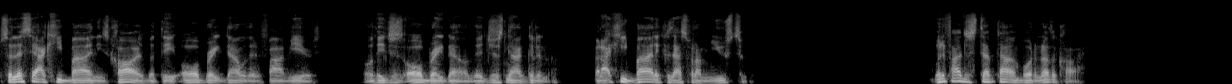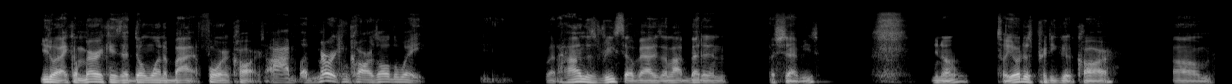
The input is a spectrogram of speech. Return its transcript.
so let's say I keep buying these cars, but they all break down within five years, or they just all break down. They're just not good enough. But I keep buying it because that's what I'm used to. What if I just stepped out and bought another car? You know, like Americans that don't want to buy foreign cars. Ah, American cars all the way but Honda's resale value is a lot better than a Chevy's. You know, Toyota's pretty good car. Um,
